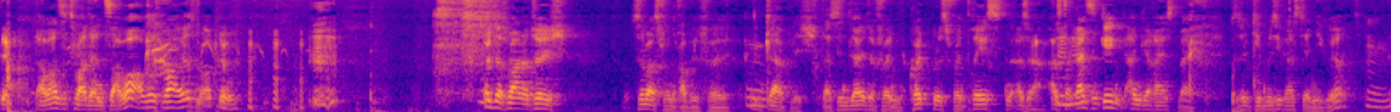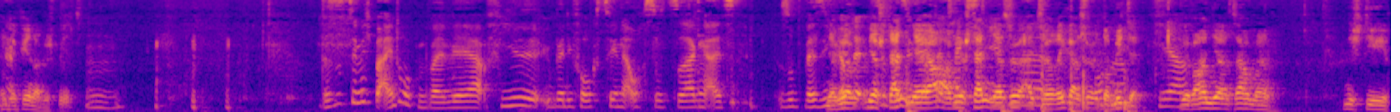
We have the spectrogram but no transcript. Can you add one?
Ja, da waren sie zwar dann sauer, aber es war alles in Ordnung. Und das war natürlich sowas von rappelvoll. Mhm. Unglaublich. Das sind Leute von Cottbus, von Dresden, also aus mhm. der ganzen Gegend angereist, weil also die Musik hast du ja nie gehört. Mhm. Hat ja keiner gespielt. Mhm. Das ist ziemlich beeindruckend, weil wir ja viel über die Folkszene auch sozusagen als subversiv. Ja, wir, der, wir standen ja, ja, aber wir standen ja so als Eureka so in der Mitte. Ja. Wir waren ja, sagen wir mal, nicht die,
